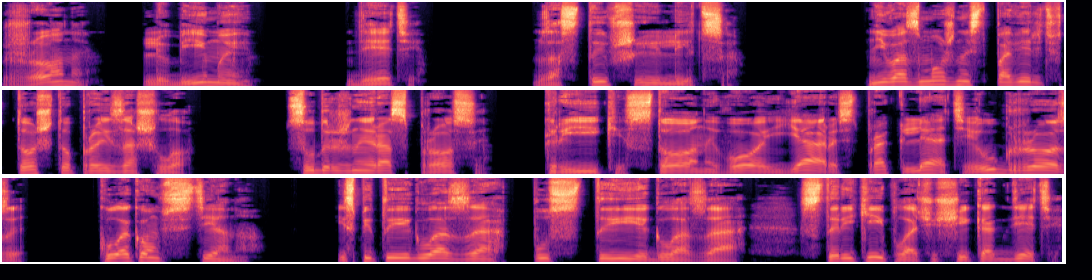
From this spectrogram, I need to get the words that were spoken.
жены, любимые, дети застывшие лица. Невозможность поверить в то, что произошло. Судорожные расспросы, крики, стоны, вой, ярость, проклятие, угрозы. Кулаком в стену. Испитые глаза, пустые глаза. Старики, плачущие, как дети.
